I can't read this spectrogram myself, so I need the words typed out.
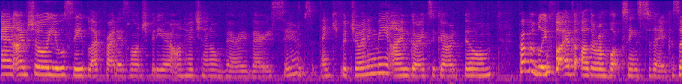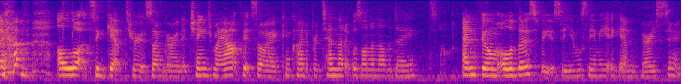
And I'm sure you will see Black Friday's launch video on her channel very, very soon. So thank you for joining me. I'm going to go and film probably five other unboxings today because I have a lot to get through. So I'm going to change my outfit so I can kind of pretend that it was on another day. It's not. And film all of those for you. So you will see me again very soon.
